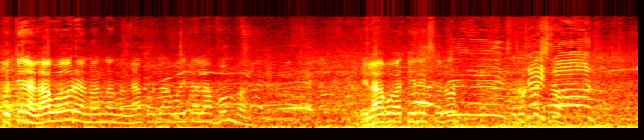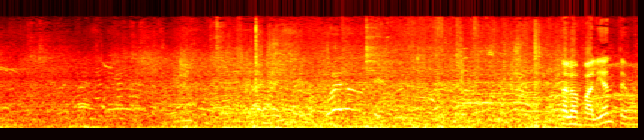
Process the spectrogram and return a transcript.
Cuestión al agua ahora, no andan con nada con la agüita de las bombas. El agua tiene ese olor, ese olor pesado. Hasta los valientes, man.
